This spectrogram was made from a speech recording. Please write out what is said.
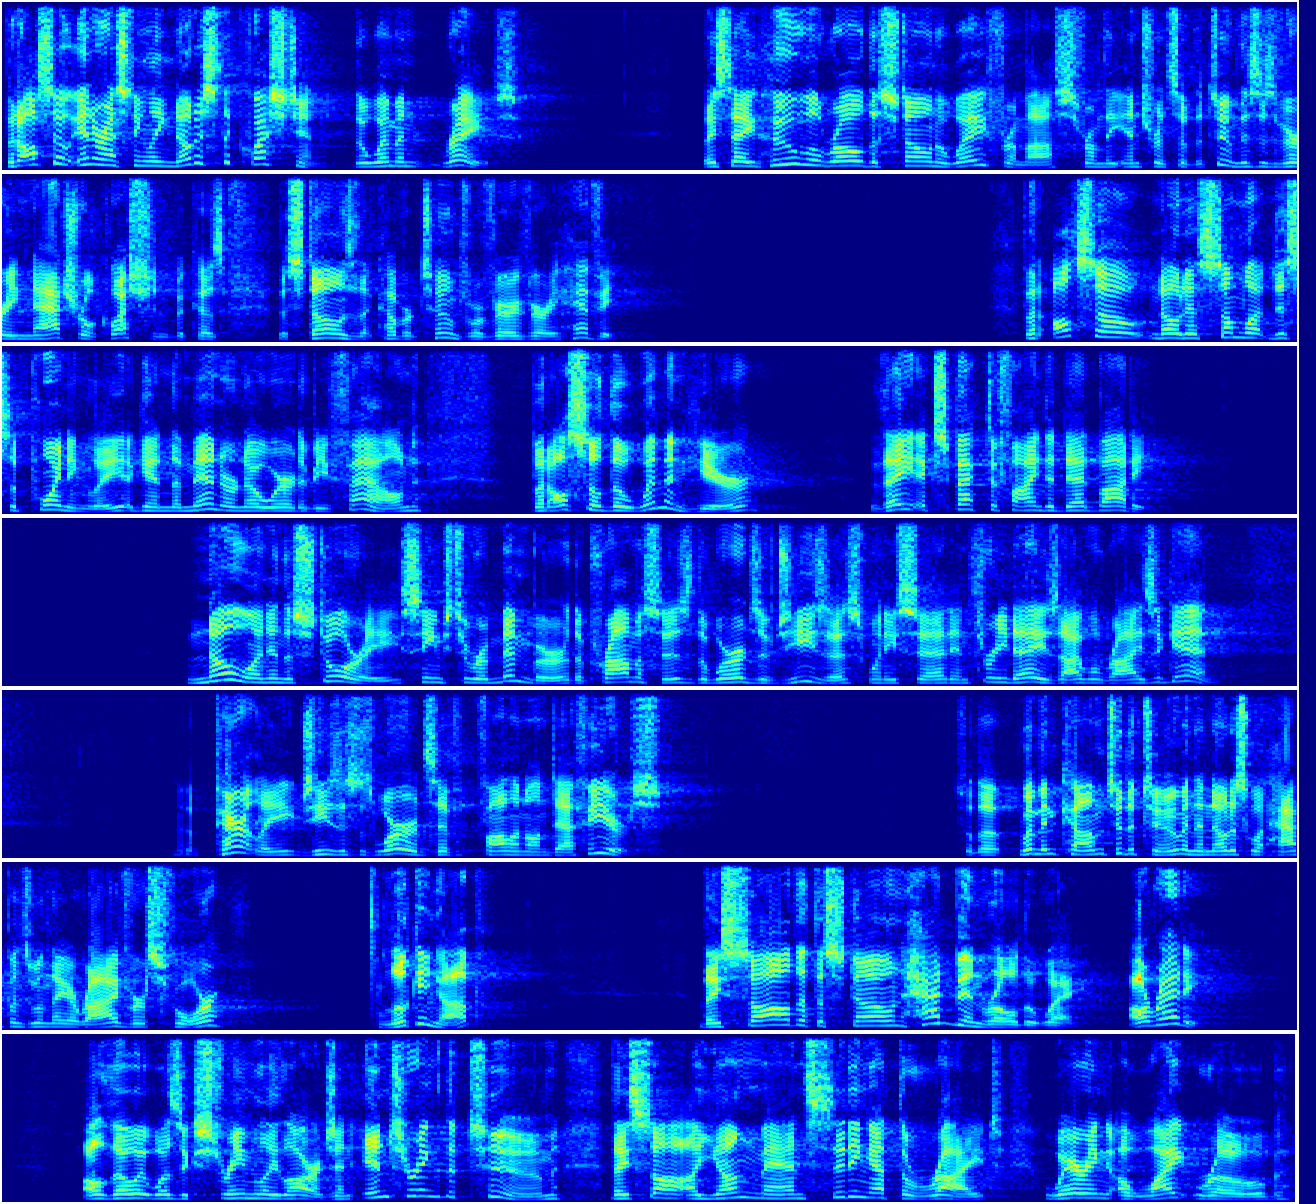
But also, interestingly, notice the question the women raise. They say, Who will roll the stone away from us from the entrance of the tomb? This is a very natural question because the stones that covered tombs were very, very heavy. But also notice, somewhat disappointingly, again, the men are nowhere to be found, but also the women here, they expect to find a dead body. No one in the story seems to remember the promises, the words of Jesus when he said, In three days I will rise again. Apparently, Jesus' words have fallen on deaf ears. So the women come to the tomb, and then notice what happens when they arrive. Verse 4 Looking up, they saw that the stone had been rolled away already, although it was extremely large. And entering the tomb, they saw a young man sitting at the right, wearing a white robe,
